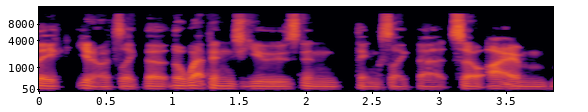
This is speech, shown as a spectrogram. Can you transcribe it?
like you know it's like the the weapons used and things like that so i'm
